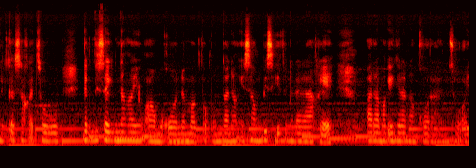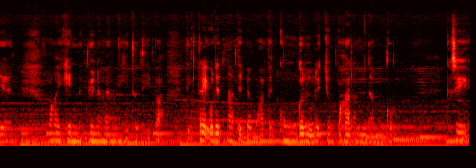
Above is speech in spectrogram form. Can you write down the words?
nagkasakit. So, nag-decide na nga yung amo ko na magpapunta ng isang bisita na lalaki para mag-igra ng Quran. So, ayan, makikinig nyo naman dito, diba? Try ulit natin lumapit kung gano'n ulit yung pakaramdam ko. Kasi,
